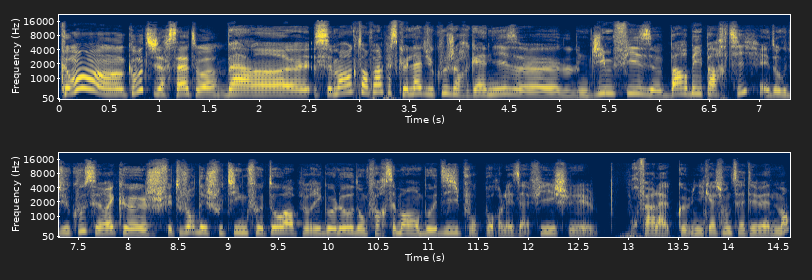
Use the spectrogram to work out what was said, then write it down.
Comment comment tu gères ça toi? Ben euh, c'est marrant que t'en parles parce que là du coup j'organise euh, une Gym Fizz Barbie Party et donc du coup c'est vrai que je fais toujours des shootings photos un peu rigolos donc forcément en body pour pour les affiches pour faire la communication de cet événement.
